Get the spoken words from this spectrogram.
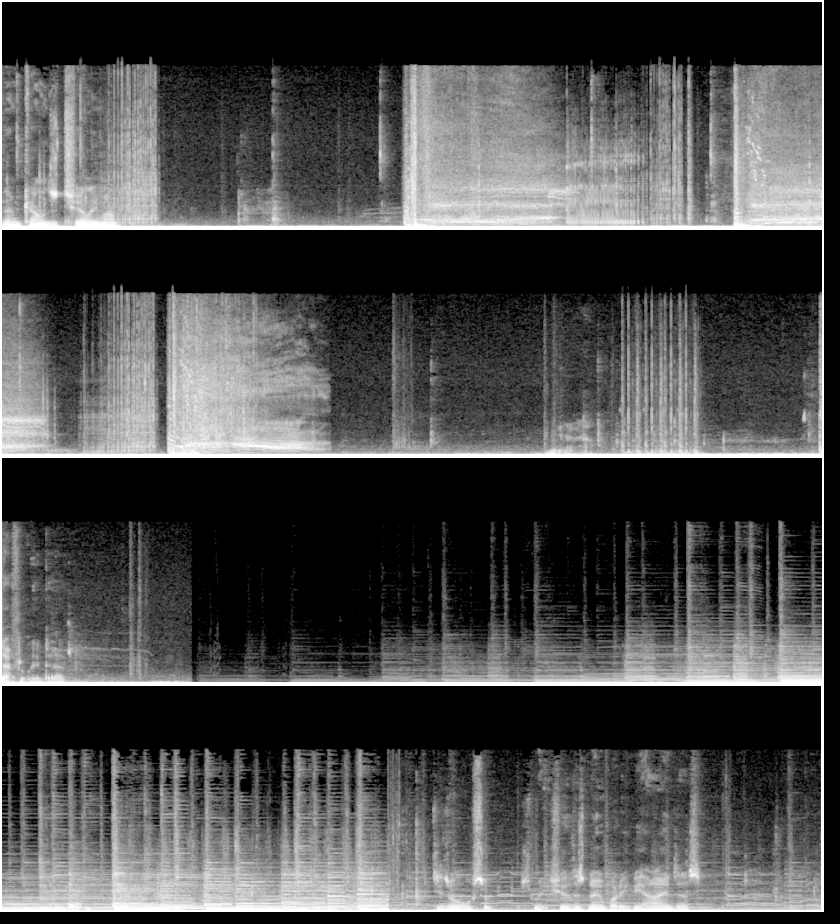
Them cans of chili, man. Yeah. Definitely dead. Sure there's nobody behind us.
